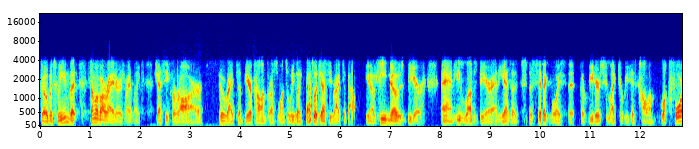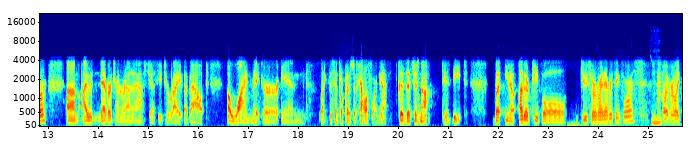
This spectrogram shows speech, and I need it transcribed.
go between. But some of our writers, right, like Jesse Farrar, who writes a beer column for us once a week, like that's what Jesse writes about. You know, he knows beer and he loves beer and he has a specific voice that the readers who like to read his column look for. Um, I would never turn around and ask Jesse to write about a winemaker in like the central coast of California because that's just not his beat. But you know, other people do sort of write everything for us. Mm-hmm. However, like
